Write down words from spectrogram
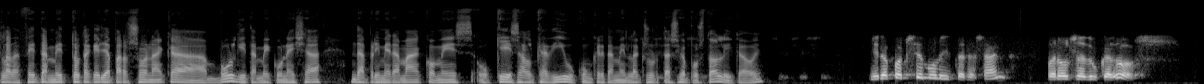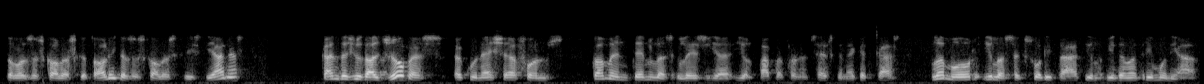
Clar, de fet, també tota aquella persona que vulgui també conèixer de primera mà com és o què és el que diu concretament l'exhortació apostòlica, oi? Mira, pot ser molt interessant per als educadors de les escoles catòliques, escoles cristianes, que han d'ajudar els joves a conèixer a fons com entén l'Església i el papa Francesc, en aquest cas, l'amor i la sexualitat i la vida matrimonial,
